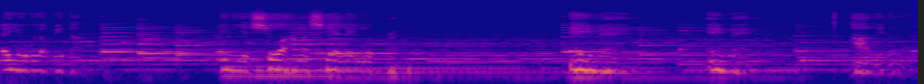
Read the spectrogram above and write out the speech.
Let your will be done. In Yeshua HaMashiach name we pray. Amen. Amen. Hallelujah.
